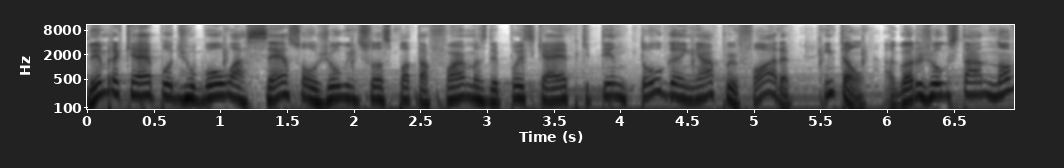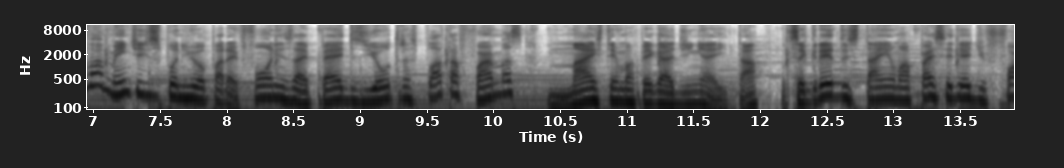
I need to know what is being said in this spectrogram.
Lembra que a Apple derrubou o acesso ao jogo em suas plataformas depois que a Epic tentou ganhar por fora? Então, agora o jogo está novamente disponível para iPhones, iPads e outras plataformas, mas tem uma pegadinha aí, tá? O segredo está em uma parceria de Fortnite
